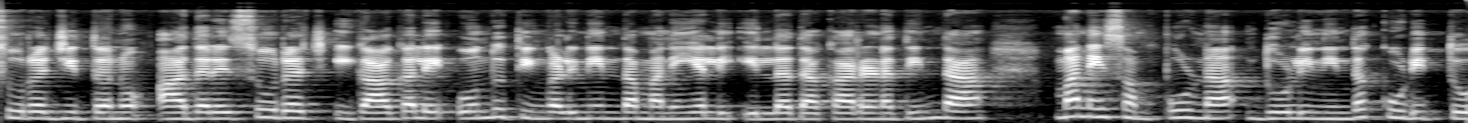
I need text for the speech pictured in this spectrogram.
ಸೂರಜ್ ಇದ್ದನು. ಆದರೆ ಸೂರಜ್ ಈಗಾಗಲೇ ಒಂದು ತಿಂಗಳಿನಿಂದ ಮನೆಯಲ್ಲಿ ಇಲ್ಲದ ಕಾರಣದಿಂದ ಮನೆ ಸಂಪೂರ್ಣ ಧೂಳಿನಿಂದ ಕೂಡಿತ್ತು.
